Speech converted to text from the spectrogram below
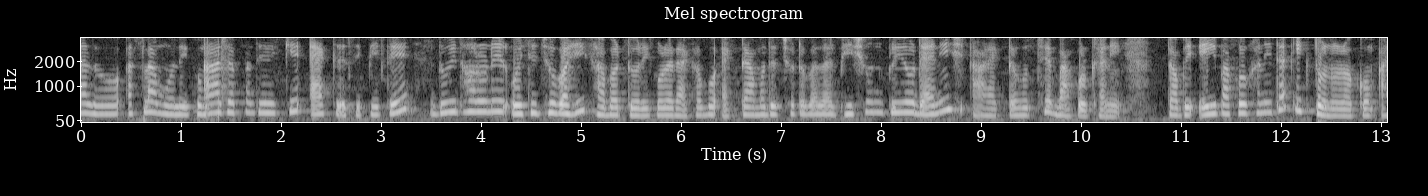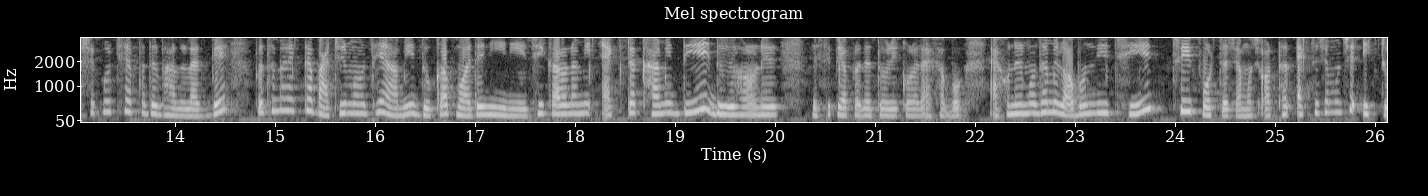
হ্যালো, আসসালামু আলাইকুম। আজ আপনাদেরকে এক রেসিপিতে দুই ধরনের ঐতিহ্যবাহী খাবার তৈরি করে দেখাবো। একটা আমাদের ছোটবেলার ভীষণ প্রিয় ড্যানিশ আর একটা হচ্ছে বাকরখানি। তবে এই বাকরখানিটা একটু অন্যরকম। আশা করছি আপনাদের ভালো লাগবে। প্রথমে একটা বাটির মধ্যে আমি দু কাপ ময়দা নিয়ে নিয়েছি, কারণ আমি একটা খামির দিয়ে দুই ধরনের রেসিপি আপনাদের তৈরি করে দেখাবো। এখন এর মধ্যে আমি লবণ দিচ্ছি থ্রি ফোর চা চামচ, অর্থাৎ একটা চামচের একটু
